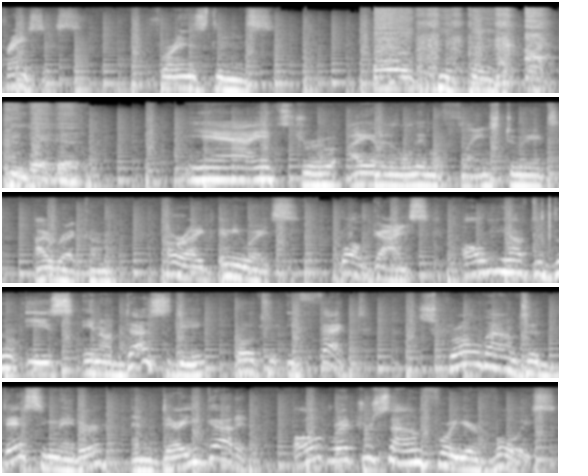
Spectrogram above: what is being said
phrases. For instance, All systems activated. yeah, it's true, I added a little flange to it, I reckon. Alright, anyways. Well guys, all you have to do is, in Audacity, go to Effect, scroll down to Decimator, and there you got it. Old retro sound for your voice.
